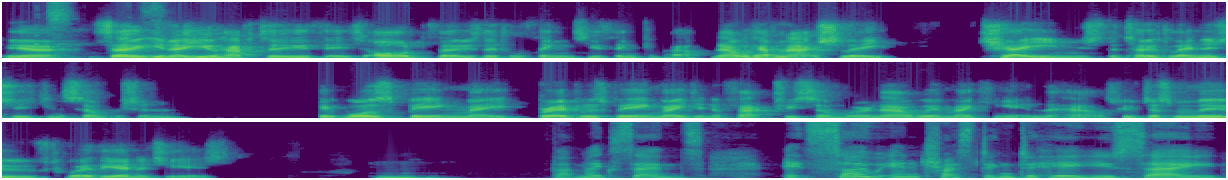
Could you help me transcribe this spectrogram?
Yeah so you know you have to it's odd those little things you think about. Now we haven't actually change the total energy consumption. It was being made, bread was being made in a factory somewhere. Now we're making it in the house. We've just moved where the energy is. Mm, that makes sense. It's so interesting to hear you say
